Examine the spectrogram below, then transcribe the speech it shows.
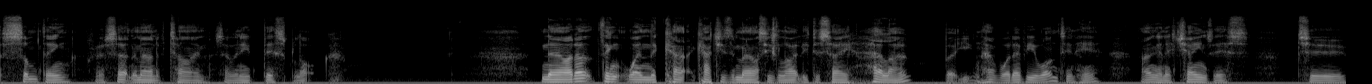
something for a certain amount of time. So we need this block. Now I don't think when the cat catches a mouse he's likely to say hello but you can have whatever you want in here. I'm going to change this to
